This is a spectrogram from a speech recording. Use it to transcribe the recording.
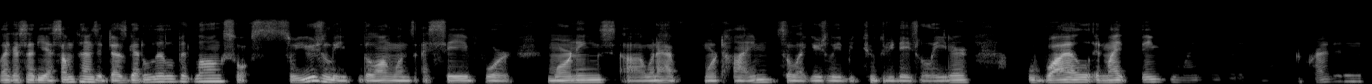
Like I said, yeah, sometimes it does get a little bit long. So so usually the long ones I save for mornings uh, when I have more time. So like usually it'd be two three days later. While it might think you might think that it's accredited,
